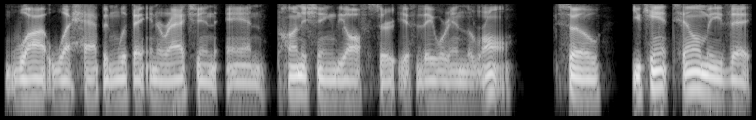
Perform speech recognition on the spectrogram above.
what what happened with that interaction and punishing the officer if they were in the wrong. So you can't tell me that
